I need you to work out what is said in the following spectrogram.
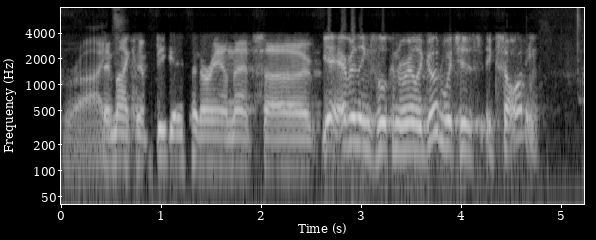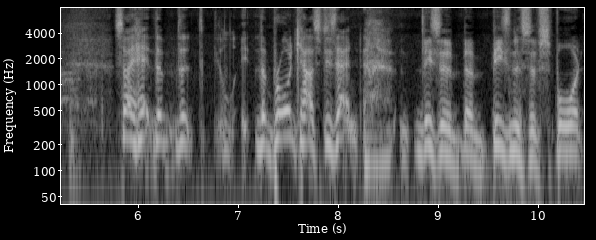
they're making a big effort around that. So yeah, everything's looking really good, which is exciting. So the the, the broadcast is that this is a, a business of sport,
